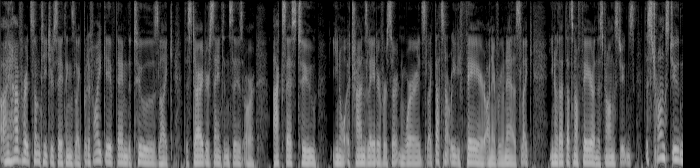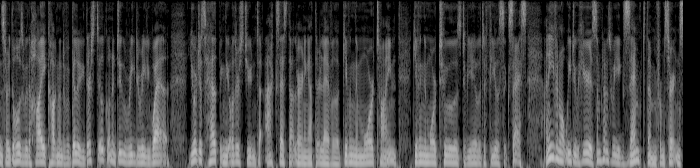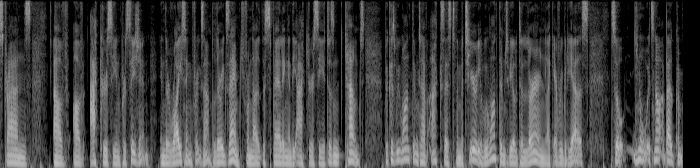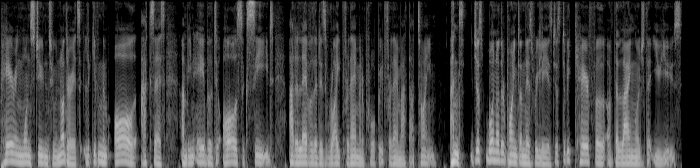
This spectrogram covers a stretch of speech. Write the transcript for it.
I have heard some teachers say things like, but if I give them the tools like the starter sentences or access to, you know, a translator for certain words, like that's not really fair on everyone else. Like, you know, that that's not fair on the strong students. The strong students are those with high cognitive ability. They're still going to do really, really well. You're just helping the other student to access that learning at their level, giving them more time, giving them more tools to be able to feel success. And even what we do here is sometimes we exempt them from certain strands of, of accuracy and precision in their writing, for example. They're exempt from the, the spelling and the accuracy. It doesn't count because we want them to have access to the material. We want them to be able to learn like everybody else. So, you know, it's not about comparing one student to another, it's giving them all access and being able to all succeed at a level that is right for them and appropriate for them at that time. And just one other point on this really is just to be careful of the language that you use.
